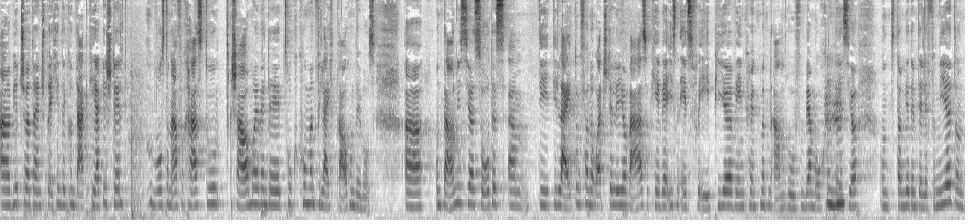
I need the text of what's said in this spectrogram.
äh, wird schon der entsprechende Kontakt hergestellt, wo es dann einfach heißt, du schau mal, wenn die zurückkommen, vielleicht brauchen die was. Äh, und dann ist ja so, dass ähm, die, die Leitung von der Ortsstelle ja weiß, okay, wer ist ein SVE-Peer, wen könnte man denn anrufen, wer macht denn mhm. das, ja. Und dann wird ihm telefoniert und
